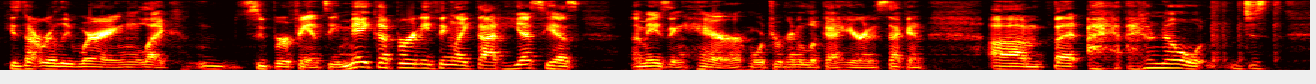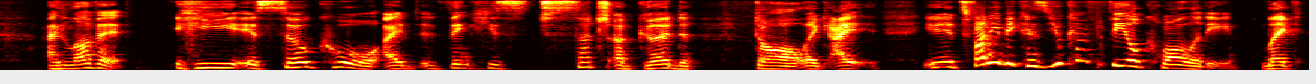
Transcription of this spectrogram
He's not really wearing like super fancy makeup or anything like that. Yes he has amazing hair which we're going to look at here in a second. Um, but I, I don't know. Just i love it. He is so cool. I think he's such a good doll. Like I, it's funny because you can feel quality. Like,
